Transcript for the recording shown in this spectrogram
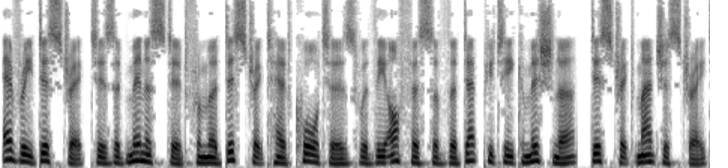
Every district is administered from a district headquarters with the Office of the Deputy Commissioner, District Magistrate,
